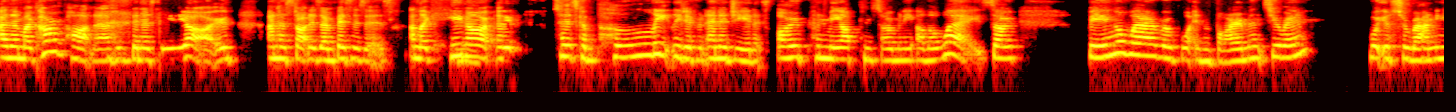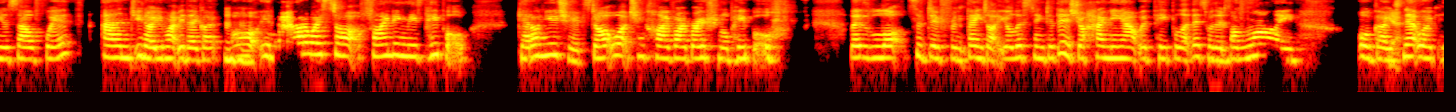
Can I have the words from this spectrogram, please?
And then my current partner has been a CEO and has started his own businesses. And like he mm. know so it's completely different energy and it's opened me up in so many other ways. So being aware of what environments you're in, what you're surrounding yourself with. And you know, you might be there going, mm-hmm. Oh, you know, how do I start finding these people? Get on YouTube, start watching high vibrational people. there's lots of different things. Like you're listening to this you're hanging out with people like this whether mm-hmm. it's online or going to networking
